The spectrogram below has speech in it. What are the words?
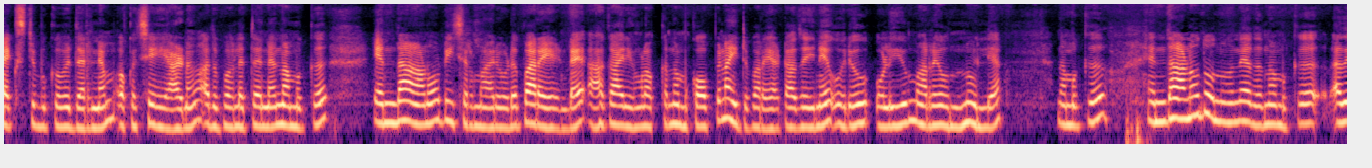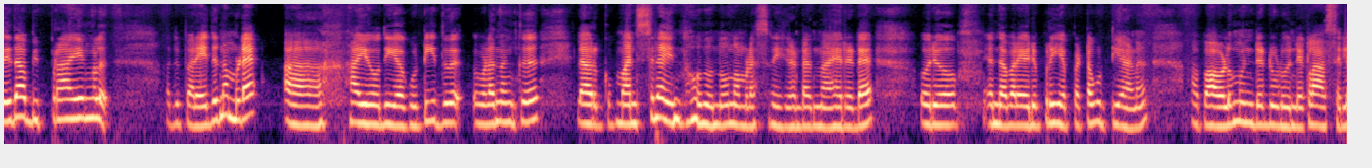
ടെക്സ്റ്റ് ബുക്ക് വിതരണം ഒക്കെ ചെയ്യാണ്. അതുപോലെ തന്നെ നമുക്ക് എന്താണോ ടീച്ചർമാരോട് പറയേണ്ടത് ആ കാര്യങ്ങളൊക്കെ നമുക്ക് ഓപ്പൺ ആയിട്ട് പറയാം കേട്ടോ അതിന് ഒരു ഒളിയും മറയും ഒന്നുമില്ല. നമുക്ക് എന്താണോ തോന്നുന്നത് അത് നമുക്ക് അതായത് അഭിപ്രായങ്ങൾ അത് പറയാം ഇത് നമ്മുടെ അയോധ്യ കുട്ടി ഇത് ഇവിടെ നിങ്ങൾക്ക് എല്ലാവർക്കും മനസ്സിലായി തോന്നുന്നു നമ്മുടെ ശ്രീകണ്ഠൻ നായരുടെ ഒരു എന്താ പറയുക ഒരു പ്രിയപ്പെട്ട കുട്ടിയാണ്. അപ്പോൾ അവളും ഉണ്ട് ഡുഡുവിന്റെ ക്ലാസ്സിൽ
